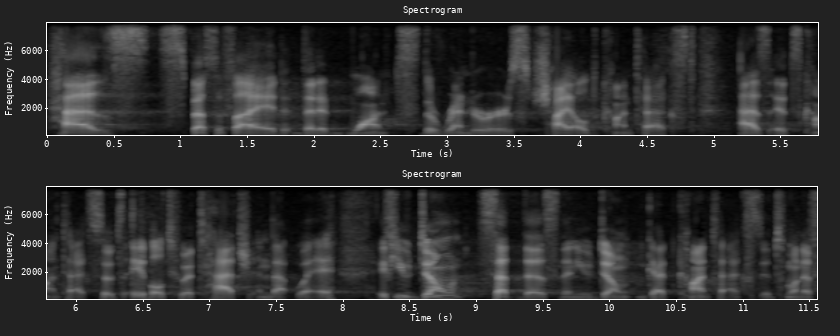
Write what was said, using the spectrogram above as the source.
has specified that it wants the renderer's child context as its context, so it's able to attach in that way. If you don't set this, then you don't get context. It's one of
